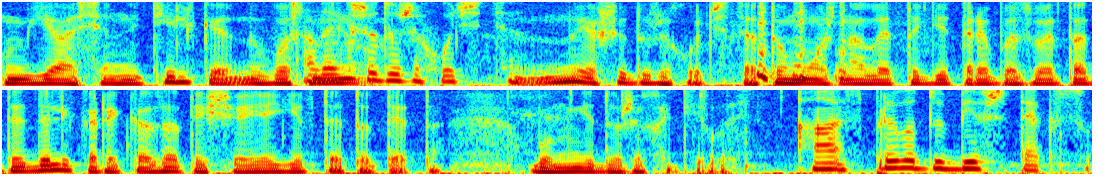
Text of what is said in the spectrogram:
у м'ясі не тільки. Ну, в основному, Але якщо дуже хочеться. Ну, якщо дуже хочеться, то можна, але тоді треба звертати до лікаря і казати, що я їв те-то, те-то, бо мені дуже хотілося. А з приводу бівштексу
